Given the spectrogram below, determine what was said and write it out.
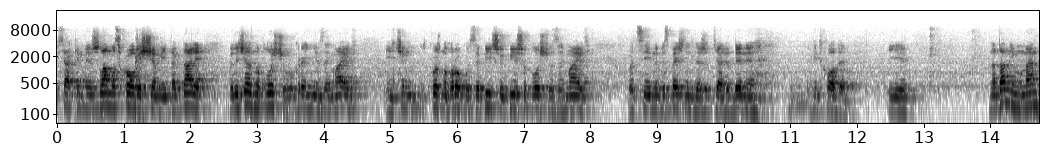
всякими шламосховищами і так далі, величезну площу в Україні займають і чим кожного року все більшу і більшу площу займають оці небезпечні для життя людини відходи. І на даний момент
